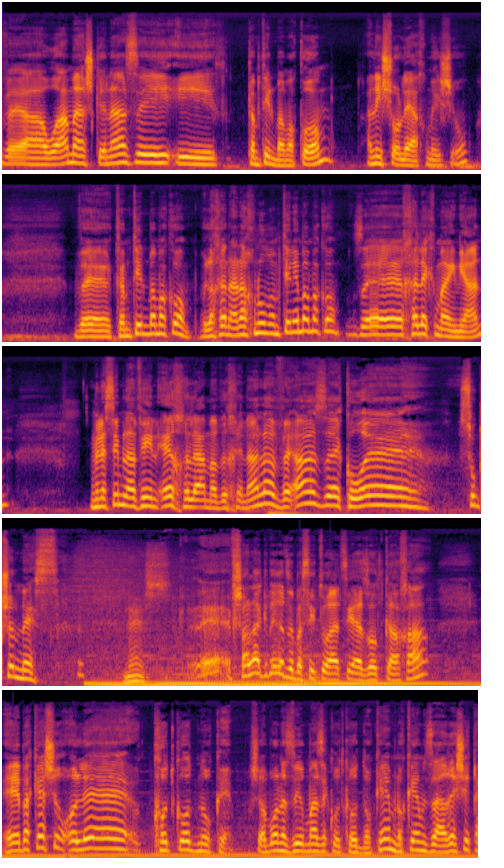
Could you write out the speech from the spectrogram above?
וההוראה מאשכנזי היא תמתין במקום, אני שולח מישהו, ותמתין במקום, ולכן אנחנו ממתינים במקום, זה חלק מהעניין. מנסים להבין איך, למה וכן הלאה, ואז קורה סוג של נס. נס. אפשר להגדיר את זה בסיטואציה הזאת ככה. אה, בקשר עולה קודקוד נוקם. עכשיו בואו נסביר מה זה קודקוד נוקם. נוקם זה הרשת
